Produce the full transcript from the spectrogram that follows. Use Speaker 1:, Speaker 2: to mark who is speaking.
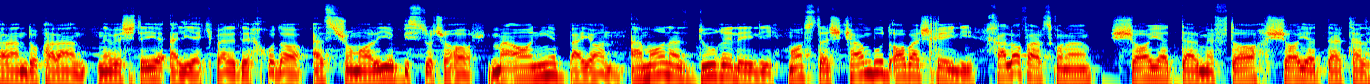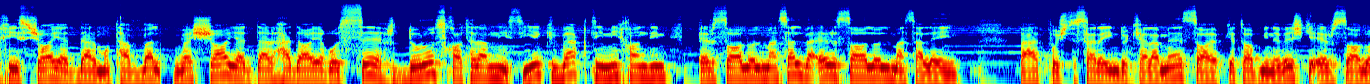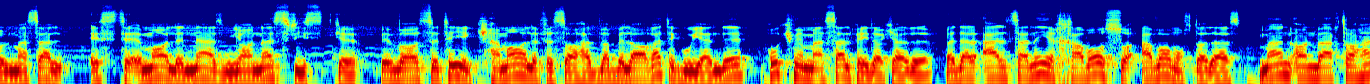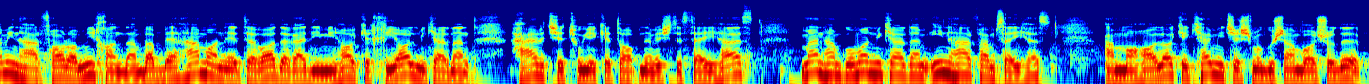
Speaker 1: چرند و پرند نوشته علی اکبر ده خدا از شماره 24 معانی بیان. امان از دوغ لیلی. ماستش کم بود آبش خیلی. خلاف ارز کنم شاید در مفتاح شاید در تلخیص شاید در متول و شاید در هدایق و سحر. درست خاطرم نیست. یک وقتی میخواندیم ارسال المثل و ارسال المثلین بعد پشت سر این دو کلمه صاحب کتاب می نوشت که ارسال المثل استعمال نظم یا نصری است که به واسطه کمال فساحت و بلاغت گوینده حکم مثل پیدا کرده و در السنه خواص و عوام افتاده است. من آن وقتها همین حرفها را میخواندم و به همان اعتقاد قدیمی ها که خیال می‌کردند هرچه توی کتاب نوشته صحیح است من هم گمان می‌کردم این حرف هم صحیح است. اما حالا که کمی چشم گوشم وا شده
